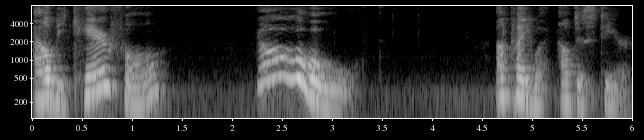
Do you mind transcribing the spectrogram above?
I'll be careful. No. I'll tell you what, I'll just steer.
